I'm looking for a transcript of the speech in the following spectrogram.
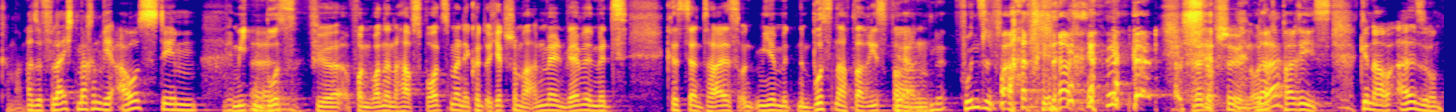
kann man. Also vielleicht machen wir aus dem wir mieten einen Bus für, von One and a Half Sportsman. Ihr könnt euch jetzt schon mal anmelden. Wer will mit Christian Theis und mir mit einem Bus nach Paris ja, fahren? eine Funzelfahrt nach, wäre doch schön, oder? nach Paris. Genau, also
